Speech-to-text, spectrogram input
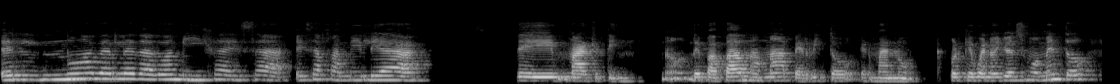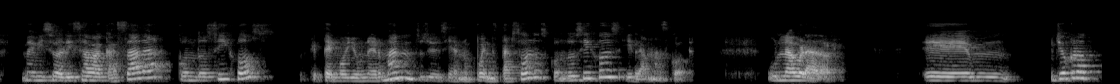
el no haberle dado a mi hija esa, esa familia de marketing, ¿no? De papá, mamá, perrito, hermano. Porque bueno, yo en su momento me visualizaba casada con dos hijos, porque tengo yo un hermano, entonces yo decía, no pueden estar solos con dos hijos y la mascota, un labrador. Em, yo creo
